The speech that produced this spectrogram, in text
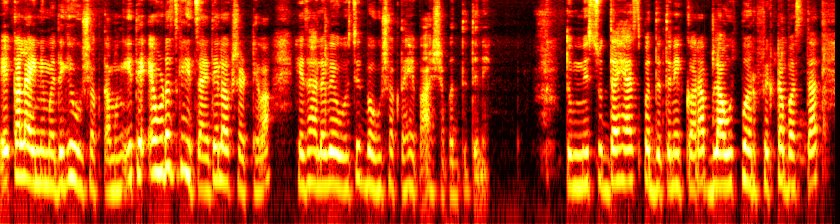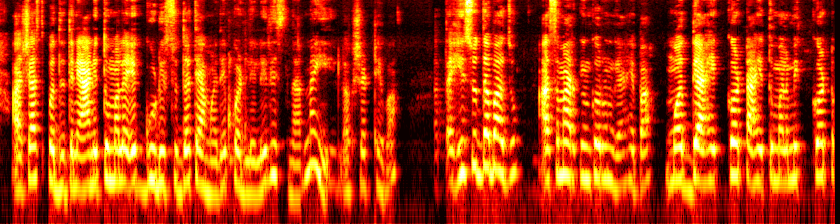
एका लाईनीमध्ये घेऊ शकता. मग इथे एवढंच घ्यायचं आहे ते लक्षात ठेवा. हे झालं व्यवस्थित. बघू शकता हे पा अशा पद्धतीने. तुम्ही सुद्धा ह्याच पद्धतीने करा. ब्लाऊज परफेक्ट बसतात अशाच पद्धतीने आणि तुम्हाला एक गुढी सुद्धा त्यामध्ये पडलेली दिसणार नाहीये. लक्षात ठेवा. आता ही सुद्धा बाजू असं मार्किंग करून घ्या. हे पा मध्य आहे कट आहे. तुम्हाला मी कट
